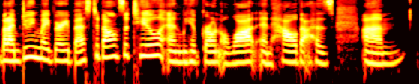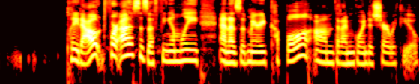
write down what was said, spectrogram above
but I'm doing my very best to balance the two. And we have grown a lot, and how that has um, played out for us as a family and as a married couple um, that I'm going to share with you.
